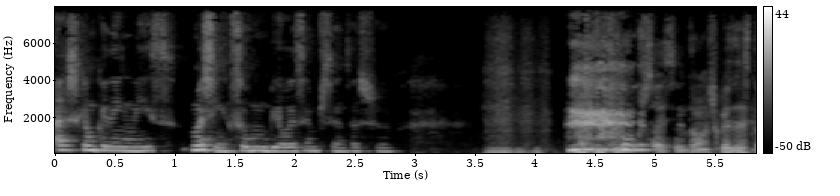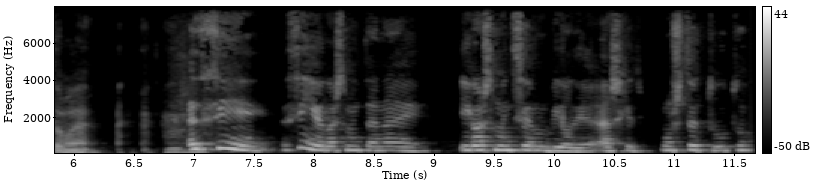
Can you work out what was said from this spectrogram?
acho que é um bocadinho isso. Mas sim, sou mobília 100%, acho eu. Mas um processo, então as coisas estão a. Ah, Sim, sim, eu gosto muito da ANEI. E gosto muito de ser mobília. Acho que é um estatuto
